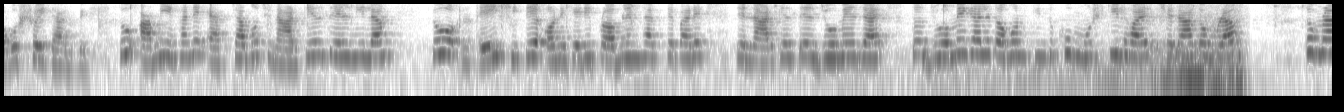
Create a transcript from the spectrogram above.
অবশ্যই থাকবে। তো আমি এখানে এক চামচ নারকেল তেল নিলাম। তো এই শীতে অনেকেরই প্রবলেম থাকতে পারে যে নারকেল তেল জমে যায়। তো জমে গেলে তখন কিন্তু খুব মুশকিল হয়, সেটা তোমরা তোমরা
